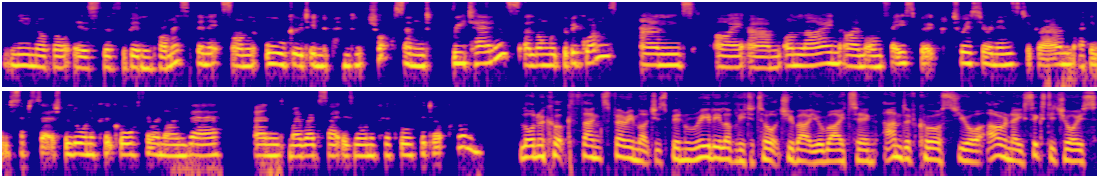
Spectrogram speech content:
new novel is The Forbidden Promise, and it's on all good independent shops and retailers, along with the big ones. And I am online. I'm on Facebook, Twitter, and Instagram. I think you just have to search for Lorna Cook Author, and I'm there. And my website is lornacookauthor.com. Lorna Cook, thanks very much. It's been really lovely to talk to you about your writing and, of course, your RNA 60 choice,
